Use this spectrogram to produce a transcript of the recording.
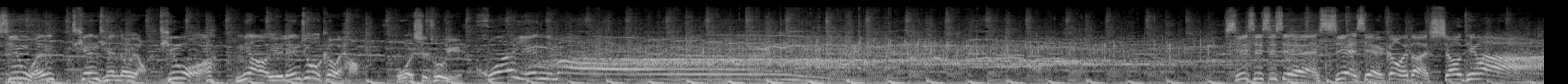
新闻天天都有，听我妙语连珠。各位好，我是朱宇，欢迎你们！谢谢谢谢谢谢各位的收听啦！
